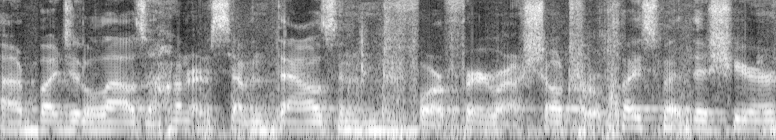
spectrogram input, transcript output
Our budget allows $107,000 for fairground shelter replacement this year.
